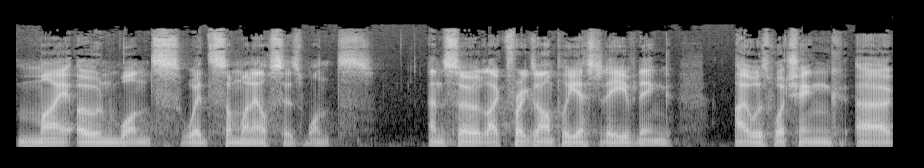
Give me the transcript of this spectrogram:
my own wants with someone else's wants. And so, like for example, yesterday evening, I was watching. Uh,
